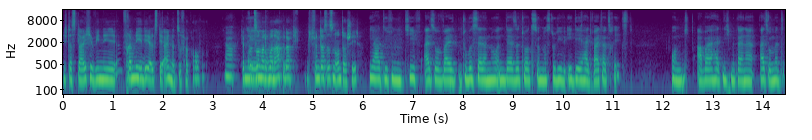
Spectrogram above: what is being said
nicht das gleiche wie eine fremde Idee als die eigene zu verkaufen. Ja, ich habe nee. kurz nochmal drüber nachgedacht. Ich, ich finde, das ist ein Unterschied. Ja, definitiv. Also, weil du bist ja dann nur in der Situation, dass du die Idee halt weiterträgst. Und aber halt nicht mit deiner, also mit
